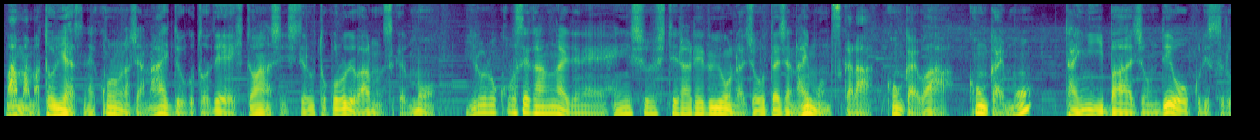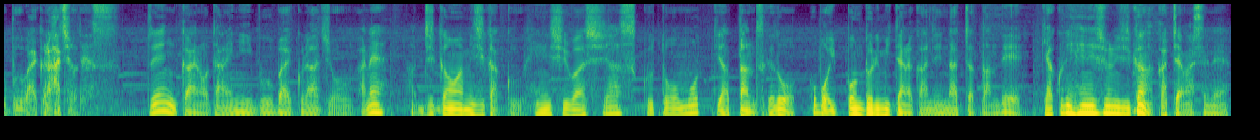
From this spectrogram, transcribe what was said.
まあまあまあ、とりあえずね、コロナじゃないということで一安心してるところではあるんですけども、いろいろ構成考えてね、編集してられるような状態じゃないもんですから、今回は、今回もタイニーバージョンでお送りするブーバイクラジオです。前回のタイニーブーバイクラジオがね、時間は短く、編集はしやすくと思ってやったんですけど、ほぼ一本撮りみたいな感じになっちゃったんで、逆に編集に時間がかかっちゃいましてね、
